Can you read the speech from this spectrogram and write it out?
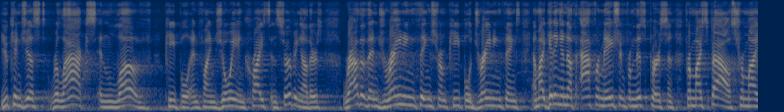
You can just relax and love people and find joy in Christ and serving others rather than draining things from people, draining things. Am I getting enough affirmation from this person, from my spouse, from my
